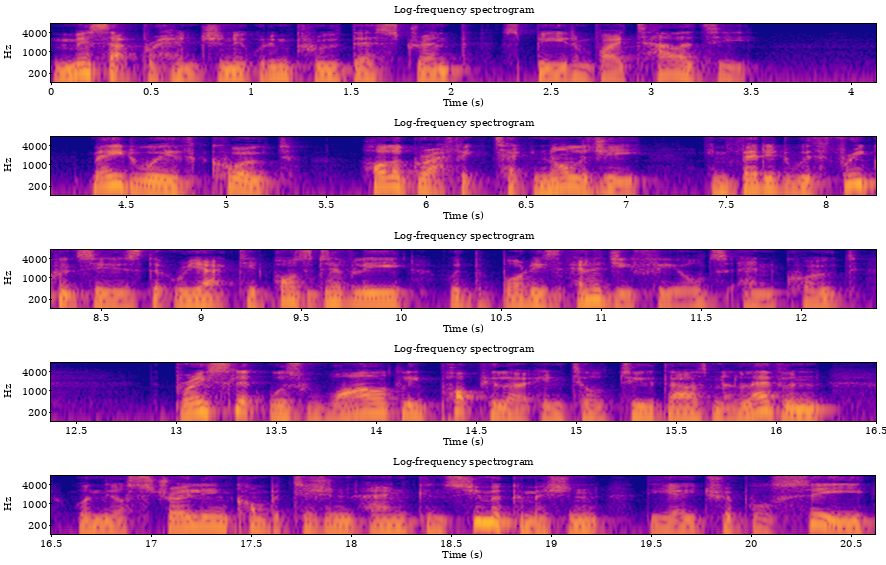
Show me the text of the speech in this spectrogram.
misapprehension it would improve their strength, speed, and vitality made with, quote, holographic technology embedded with frequencies that reacted positively with the body's energy fields, end quote, the bracelet was wildly popular until 2011 when the Australian Competition and Consumer Commission, the ACCC,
